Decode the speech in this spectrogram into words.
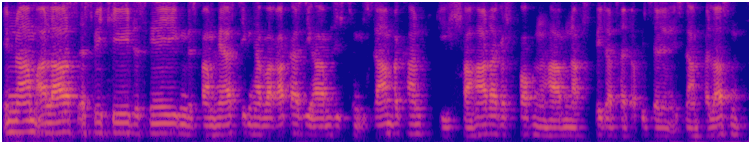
Im Namen Allahs, SWT, des Gnädigen, des Barmherzigen, Herr Baraka, Sie haben sich zum Islam bekannt, die Shahada gesprochen und haben nach später Zeit offiziell den Islam verlassen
